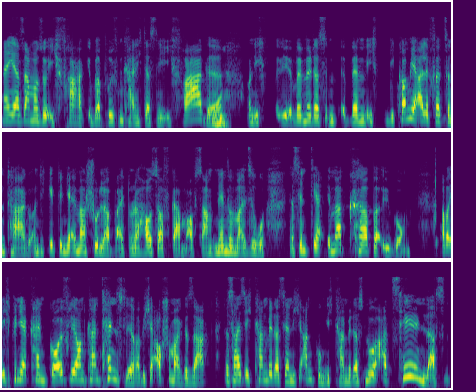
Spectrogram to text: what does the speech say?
Naja, sagen wir so, ich frage, überprüfen kann ich das nicht. Ich frage hm. und ich, wenn wir das, wenn ich, die kommen ja alle 14 Tage und ich gebe denen ja immer Schularbeiten oder Hausaufgaben auf, sagen, nennen wir mal so. Das sind ja immer Körperübungen. Aber ich bin ja kein Golflehrer und kein Tennislehrer, habe ich ja auch schon mal gesagt. Das heißt, ich kann mir das ja nicht angucken, ich kann mir das nur erzählen lassen.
